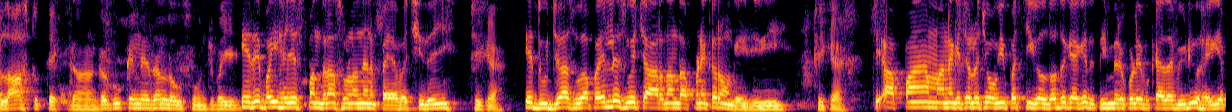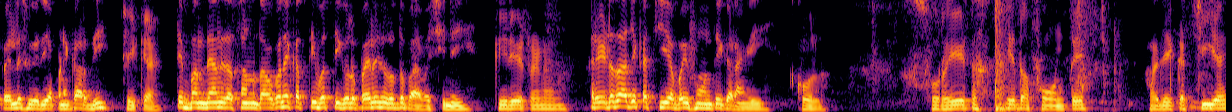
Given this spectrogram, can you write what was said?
ਲਾਸਟ ਉੱਤੇ ਗੱਗੂ ਕਿੰਨੇ ਦਿਨ ਲਊ ਸੂਨ ਚ ਬਈ? ਇਹ? ਇਹਦੇ ਬਾਈ ਹਜੇ 15 16 ਦਿਨ ਪਏ ਬੱਚੀ ਦੇ ਜੀ। ਠੀਕ ਹੈ। ਇਹ ਦੂਜਾ ਸੂਆ ਪਹਿਲੇ ਸੂਏ ਚਾਰ ਦੰਦ ਆਪਣੇ ਘਰੋਂ ਗਈ ਸੀਗੀ। ਠੀਕ ਹੈ। ਤੇ ਆਪਾਂ ਮੰਨ ਕੇ ਚਲੋ 24 25 ਕਿਲੋ ਦੁੱਧ ਕਹਿ ਕੇ ਦਿੱਤੀ। ਮੇਰੇ ਕੋਲੇ ਬਕਾਇਦਾ ਵੀਡੀਓ ਹੈਗੀ ਆ ਪਹਿਲੇ ਸੂਏ ਦੀ ਆਪਣੇ ਘਰ ਦੀ। ਠੀਕ ਹੈ। ਤੇ ਬੰਦਿਆਂ ਦੇ ਦੱਸਣ ਮੁਤਾਬਕ ਕਹਿੰਦੇ 31 32 ਕਿਲੋ ਪਹਿਲੇ ਸੂਏ ਦੁੱਧ ਪਾਇਆ ਬੱਚੀ ਨੇ ਜੀ। ਕੀ ਰੇਟ ਰਹਿਣਾ ਇਹਦਾ? ਰੇਟ ਦਾ ਅੱਜ ਕੱਚੀ ਆ ਬਾਈ ਫੋਨ ਤੇ ਕਰਾਂਗੇ ਜੀ। ਖੋਲ। ਸੋ ਰੇਟ ਇਹਦਾ ਫੋਨ ਤੇ ਹਜੇ ਕੱਚੀ ਹੈ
